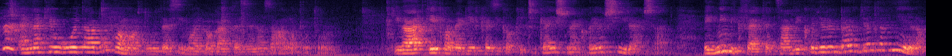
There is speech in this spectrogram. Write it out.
és ennek jó voltából hamartul teszi majd magát ezen az állapoton. Kivált kép, ha megérkezik a kicsike, és meghallja a sírását. Még mindig feltett szándék, hogy örökbe ugyan nyílna.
